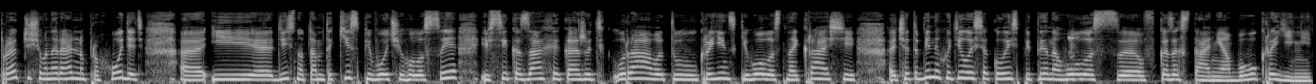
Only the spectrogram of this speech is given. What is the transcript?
проєкті, що вони реально проходять і дійсно там такі співочі голоси, і всі казахи кажуть: Ура! От український голос найкращий. Чи тобі не хотілося колись піти на голос е, в Казахстані або в Україні?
